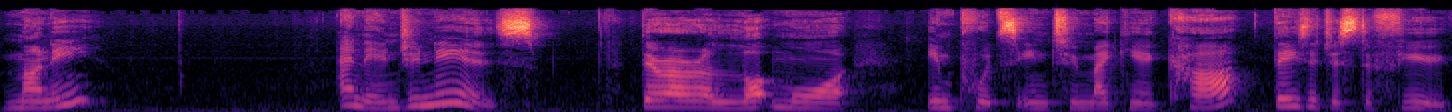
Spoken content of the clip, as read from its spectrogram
money, and engineers. There are a lot more inputs into making a car. These are just a few.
